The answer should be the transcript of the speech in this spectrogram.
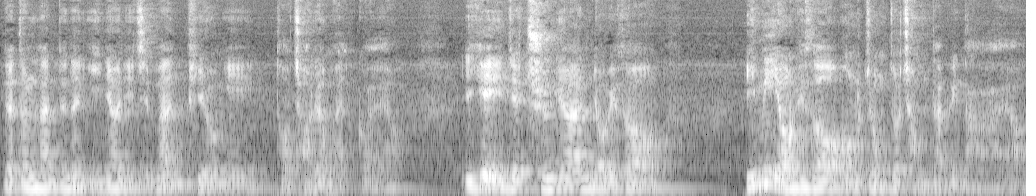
네덜란드는 2년이지만 비용이 더 저렴할 거예요. 이게 이제 중요한 여기서 이미 여기서 어느 정도 정답이 나와요.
